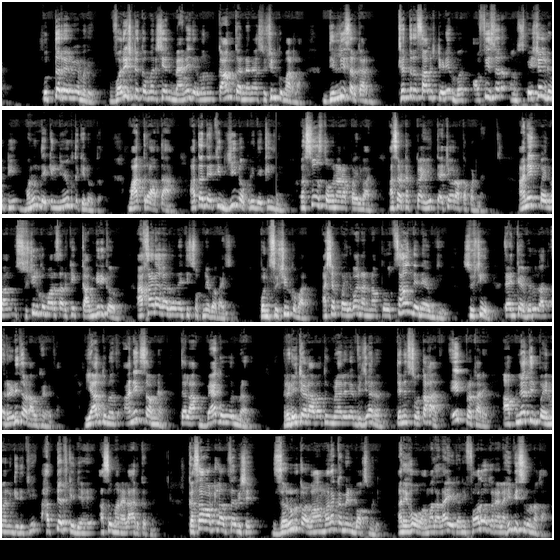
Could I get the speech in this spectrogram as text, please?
उत्तर रेल्वेमध्ये वरिष्ठ कमर्शियल मॅनेजर म्हणून काम करणाऱ्या सुशील कुमारला दिल्ली सरकारने छत्रसाल स्टेडियमवर ऑफिसर ऑन स्पेशल ड्युटी म्हणून देखील नियुक्त केलं होतं. मात्र आता आता त्याची ही नोकरी देखील नाही अस्वस्थ होणारा पैलवान असा ठपकाही त्याच्यावर आता पडलाय. अनेक पैलवान सुशील कुमार सारखी कामगिरी करून आखाडा गाजवण्याची स्वप्ने बघायची. पण सुशील कुमार अशा पैलवानांना प्रोत्साहन देण्याऐवजी सुशील त्यांच्या विरोधात रडीचा डाव खेळायचा. यातूनच अनेक सामन्यात त्याला बॅक ओव्हर मिळाला. रडीच्या डावातून मिळालेल्या विजयानं त्याने स्वतःच एक प्रकारे आपल्यातील पैलवानगिरीची हत्याच केली आहे असं म्हणायला हरकत नाही. कसा वाटला आजचा विषय? जरूर कळवा आम्हाला कमेंट बॉक्समध्ये आणि हो आम्हाला लाईक आणि फॉलो करायलाही विसरू नका.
